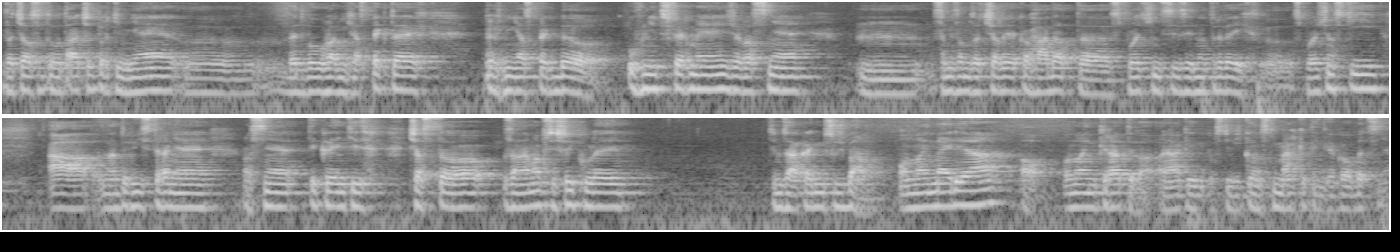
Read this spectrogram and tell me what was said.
začal se to otáčet proti mně uh, ve dvou hlavních aspektech. První aspekt byl uvnitř firmy, že vlastně se mi tam začali jako hádat eh, společníci z jednotlivých eh, společností a na druhé straně vlastně ty klienti často za náma přišli kvůli těm základním službám. Online média a online kreativa a nějaký prostě výkonnostní marketing jako obecně.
